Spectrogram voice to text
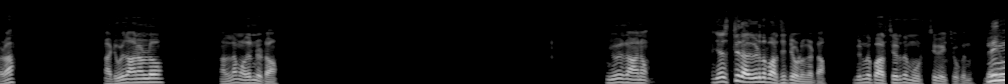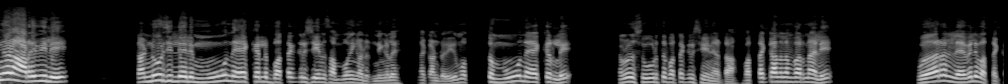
എടാ അടിപൊളി സാധനമാണല്ലോ. നല്ല മധുരം കേട്ടോ. ഈ ഒരു സാധനം ജസ്റ്റ് ഇതാ ഇവിടുന്ന് പറിച്ചിട്ടേ ഉള്ളൂ കേട്ടോ. ഇവിടുന്ന് പറിച്ചെടുത്ത് മുറിച്ച് കഴിച്ചു നോക്കുന്നു നിങ്ങളുടെ അറിവിൽ കണ്ണൂർ ജില്ലയിൽ മൂന്ന് ഏക്കറിൽ ബത്ത കൃഷി ചെയ്യുന്ന സംഭവം നിങ്ങൾ കണ്ടിട്ടുണ്ട്. നിങ്ങൾ എന്നാ കണ്ടു? ഇത് മൊത്തം മൂന്ന് ഏക്കറിൽ നമ്മൾ സുഹൃത്ത് ബത്ത കൃഷി ചെയ്യുന്ന കേട്ടോ. ബത്തക്ക എന്നെല്ലാം പറഞ്ഞാൽ വേറെ ലെവൽ ബത്തക്ക.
